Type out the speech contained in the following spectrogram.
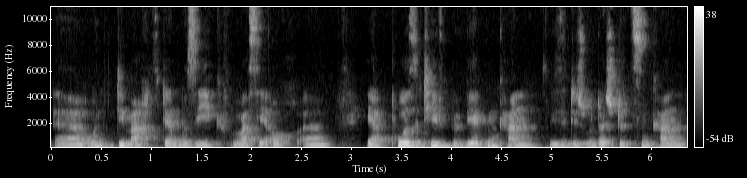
äh, und die Macht der Musik, was sie auch äh, ja, positiv bewirken kann, wie sie dich unterstützen kann,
